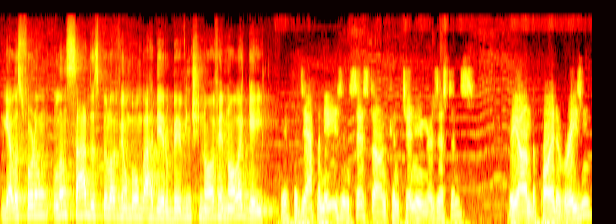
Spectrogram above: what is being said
e elas foram lançadas pelo avião bombardeiro B-29 Enola Gay. If the Japanese insist on continuing resistance beyond the point of reason,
